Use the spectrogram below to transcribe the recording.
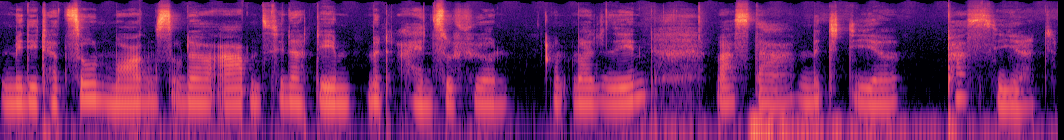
Meditation morgens oder abends, je nachdem, mit einzuführen und mal sehen, was da mit dir passiert.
